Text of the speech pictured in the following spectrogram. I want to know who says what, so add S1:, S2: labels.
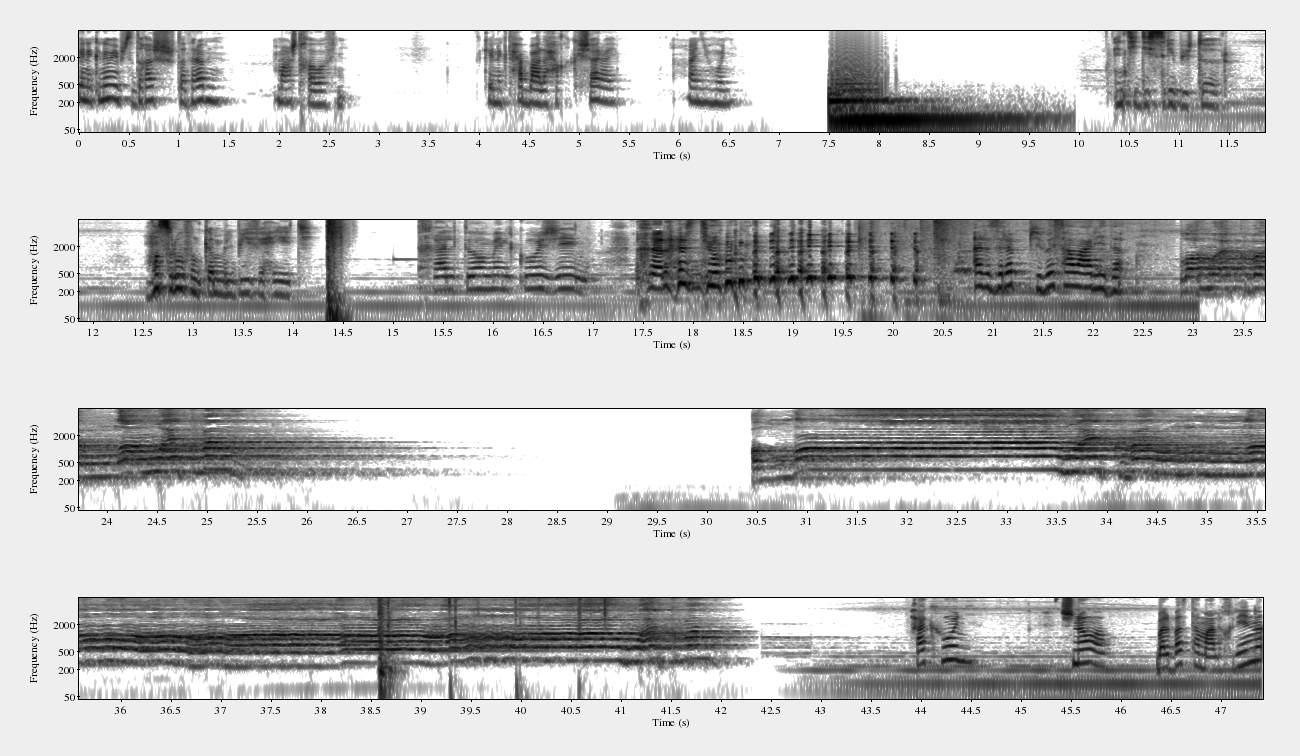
S1: كانك ناوي باش تتغش وتضربني ما عادش تخوفني. كانك تحب على حقك الشرعي. هاني هوني. انتي distributeur مصروف نكمل بيه في حياتي.
S2: دخلتوا من الكوجينة. خرجتوا من أرض ربي واسعة وعريضة.
S3: الله أكبر الله
S2: حكوني شنو؟ بلبستها مع الأخرين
